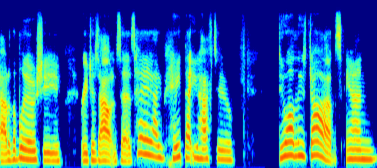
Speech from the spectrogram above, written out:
out of the blue, she reaches out and says, Hey, I hate that you have to do all these jobs. And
